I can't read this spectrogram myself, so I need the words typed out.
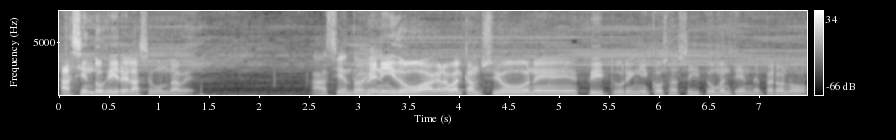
haciendo gira es la segunda vez. haciendo Yo he venido a grabar canciones, featuring y cosas así, tú me entiendes, pero no.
